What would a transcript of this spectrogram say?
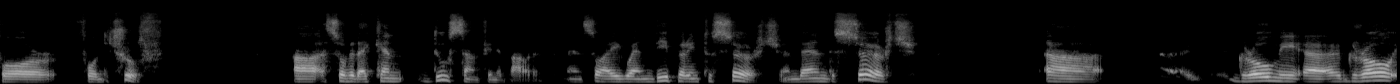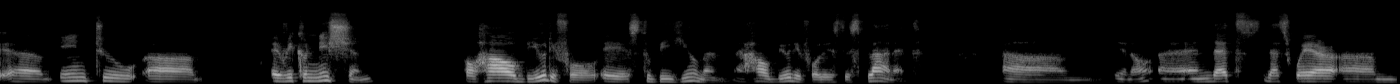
for for the truth, uh, so that I can do something about it and so i went deeper into search and then the search uh, grow me uh, grow uh, into uh, a recognition of how beautiful is to be human how beautiful is this planet um, you know and that's that's where um,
